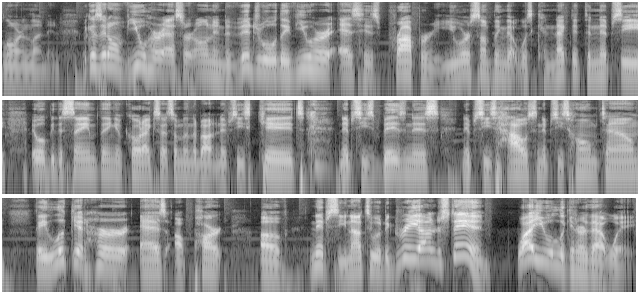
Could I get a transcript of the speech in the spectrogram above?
Lauren London because they don't view her as her own individual. They view her as his property. You are something that was connected to Nipsey. It would be the same thing if Kodak said something about Nipsey's kids, Nipsey's business, Nipsey's house, Nipsey's hometown. They look at her as a part of Nipsey. Now, to a degree, I understand why you would look at her that way.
